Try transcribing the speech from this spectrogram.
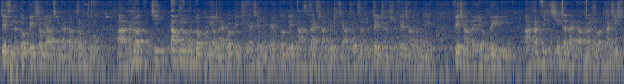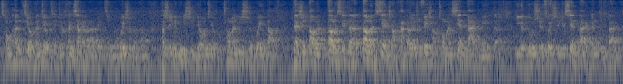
这次能够被受邀请来到中国。啊、他说，其当中有很多朋友来过北京，而且每个人都对他赞赏有加，就是说是这个城市非常的美，非常的有魅力。啊、他自己亲身来到，他说他其实从很久很久以前就很想要来北京了，为什么呢？它是一个历史悠久、充满历史味道，但是到了到了现在到了现场看到又是非常充满现代美的一个都市，所以是一个现代跟古代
